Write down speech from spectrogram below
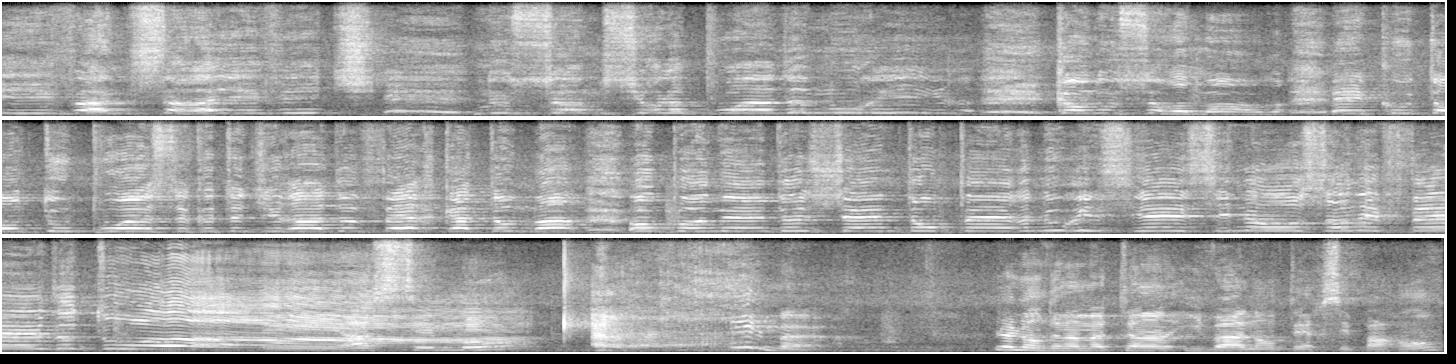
Ivan Sarayevitch, nous sommes sur le point de mourir. Quand nous serons morts, écoute en tout point ce que te dira de faire Katoma au bonnet de chêne ton père nourricier, sinon c'en est fait de toi. Et à ces mots, il meurt. Le lendemain matin, Ivan enterre ses parents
